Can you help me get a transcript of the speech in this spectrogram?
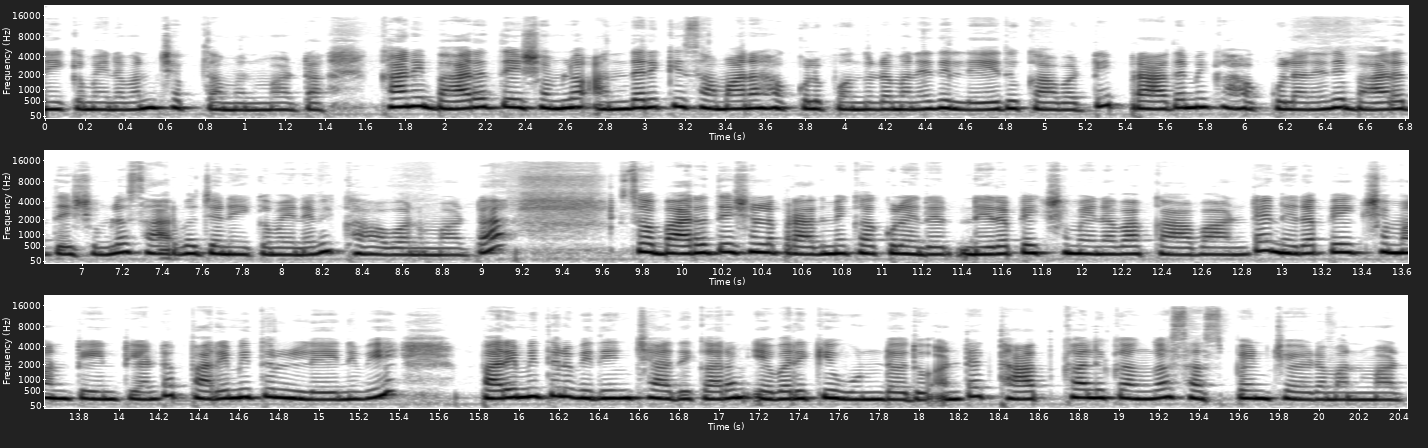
సార్వజనికమైనవని చెప్తామన్నమాట. కానీ భారతదేశంలో అందరికీ సమాన హక్కులు పొందడం అనేది లేదు కాబట్టి ప్రాథమిక హక్కులు అనేది భారతదేశంలో సార్వజనికమైనవి కావన్నమాట. సో భారతదేశంలో ప్రాథమిక హక్కులు నిరపేక్షమైనవా కావా అంటే నిరపేక్షం అంటే ఏంటి అంటే పరిమితులు లేనివి పరిమితులు విధించే అధికారం ఎవరికి ఉండదు. అంటే తాత్కాలికంగా సస్పెండ్ చేయడం అనమాట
